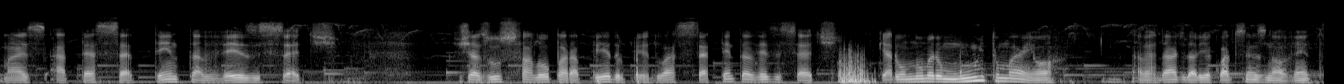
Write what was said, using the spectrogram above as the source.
mas até setenta vezes sete. Jesus falou para Pedro perdoar setenta vezes sete, que era um número muito maior. Na verdade, daria 490.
